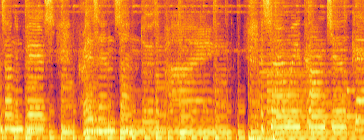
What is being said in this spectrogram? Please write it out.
chains hung in pairs, presents under the pine. It's time we come together.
